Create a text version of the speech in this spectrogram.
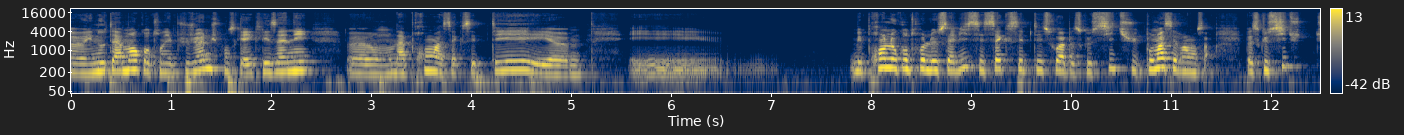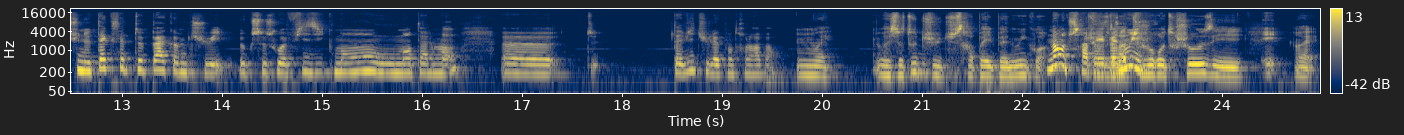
Et notamment quand on est plus jeune, je pense qu'avec les années, on apprend à s'accepter et, et- mais prendre le contrôle de sa vie, c'est s'accepter soi. Parce que si tu. Pour moi, c'est vraiment ça. Parce que si tu, tu ne t'acceptes pas comme tu es, euh, que ce soit physiquement ou mentalement, euh, ta vie, tu la contrôleras pas. Ouais. Ouais, surtout, tu, tu seras pas épanoui, quoi. Non, tu seras tu pas épanoui. toujours autre chose et... Et, Ouais.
